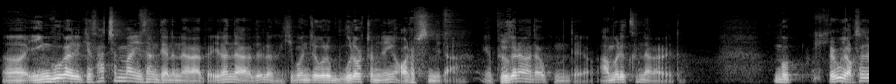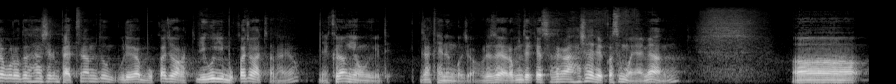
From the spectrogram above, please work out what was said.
어, 인구가 이렇게 4천만 이상 되는 나라들, 이런 나라들은 기본적으로 무력 점령이 어렵습니다. 불가능하다고 보면 돼요. 아무리 큰 나라라도. 뭐 결국 역사적으로도 사실은 베트남도 우리가 못 가져왔 미국이 못 가져왔잖아요. 네, 그런 경우가 되는 거죠. 그래서 여러분들께서 생각하셔야 될 것은 뭐냐면 어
